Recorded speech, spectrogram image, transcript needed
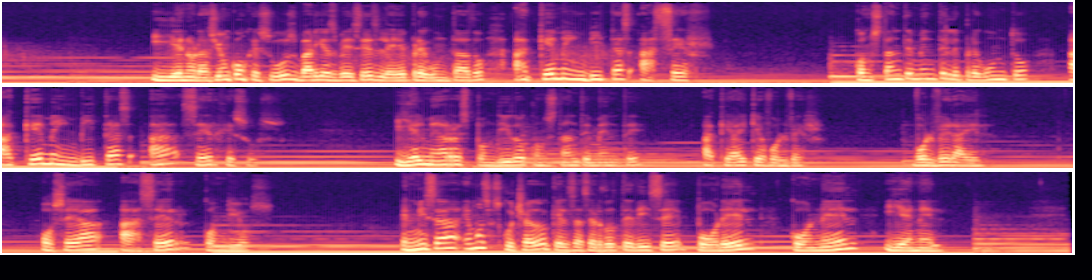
Y en oración con Jesús varias veces le he preguntado, ¿a qué me invitas a ser? Constantemente le pregunto, ¿a qué me invitas a ser Jesús? Y Él me ha respondido constantemente a que hay que volver, volver a Él, o sea, a hacer con Dios. En misa hemos escuchado que el sacerdote dice por Él, con Él y en Él.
